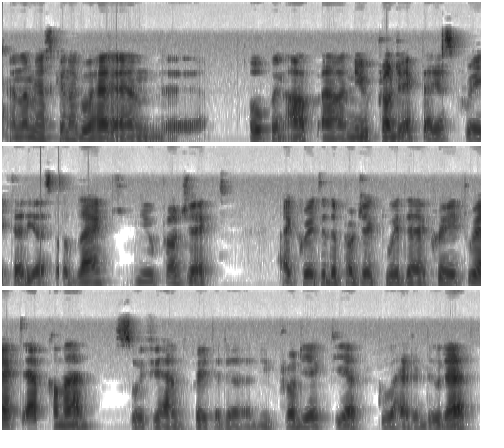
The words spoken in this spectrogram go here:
And I'm just gonna go ahead and uh, open up a new project I just created, just a blank new project. I created the project with the create react app command so if you haven't created a new project yet, go ahead and do that.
